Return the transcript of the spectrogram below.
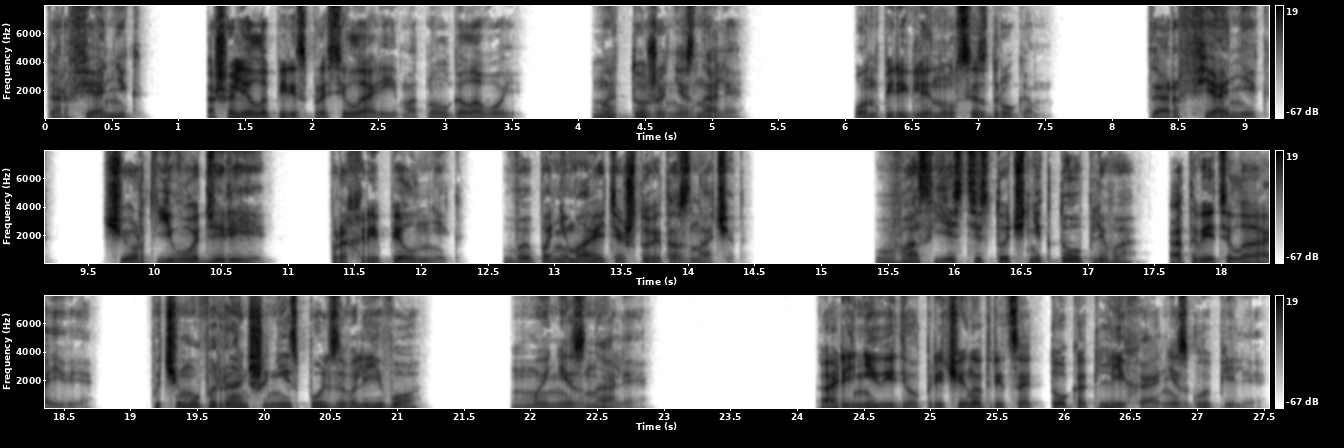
«Торфяник?» Ошалело переспросил Ари и мотнул головой. «Мы тоже не знали». Он переглянулся с другом. «Торфяник! «Черт его дери!» – прохрипел Ник. «Вы понимаете, что это значит?» «У вас есть источник топлива», – ответила Айви. «Почему вы раньше не использовали его?» «Мы не знали». Ари не видел причин отрицать то, как лихо они сглупили.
